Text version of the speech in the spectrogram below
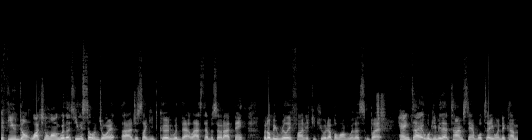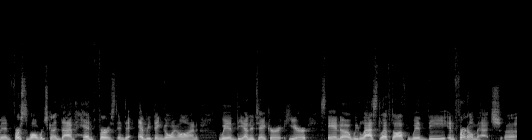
if you don't watch it along with us, you can still enjoy it, uh, just like you could with that last episode, I think. But it'll be really fun if you queue it up along with us. But hang tight. We'll give you that timestamp. We'll tell you when to come in. First of all, we're just going to dive head first into everything going on with The Undertaker here. And uh, we last left off with the Inferno match. Uh,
